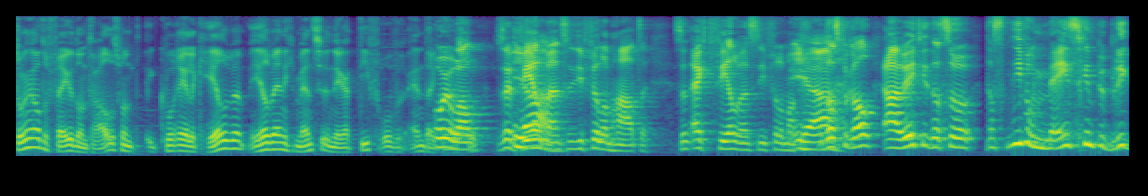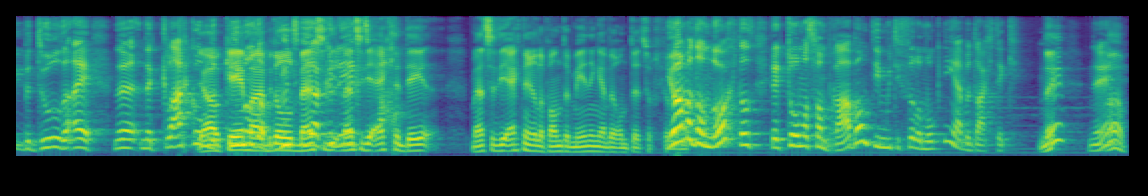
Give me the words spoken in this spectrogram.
toch nog altijd vrij goed onthaald is, want ik hoor eigenlijk heel, heel weinig mensen negatief over Ender. Oh jawel, er zijn Ja. veel mensen die die film haten. Er zijn echt veel mensen die die film haten. Ja. Maar dat is vooral, ja, weet je, dat is, zo, dat is niet voor mainstream publiek bedoeld. Ay, een, een klaarkomende Ja, oké, maar dat ik bedoel, bloed mensen die, mensen, die echt een de- mensen die echt een relevante mening hebben rond dit soort films. Ja, maar dan nog, dat, kijk, Thomas van Brabant, die moet die film ook niet hebben, dacht ik. Nee? Nee? Ah.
